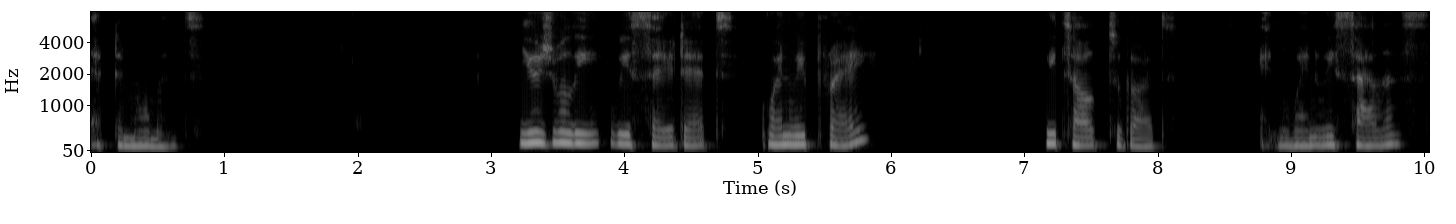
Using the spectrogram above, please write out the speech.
at the moment. Usually, we say that when we pray, we talk to God, and when we silence,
